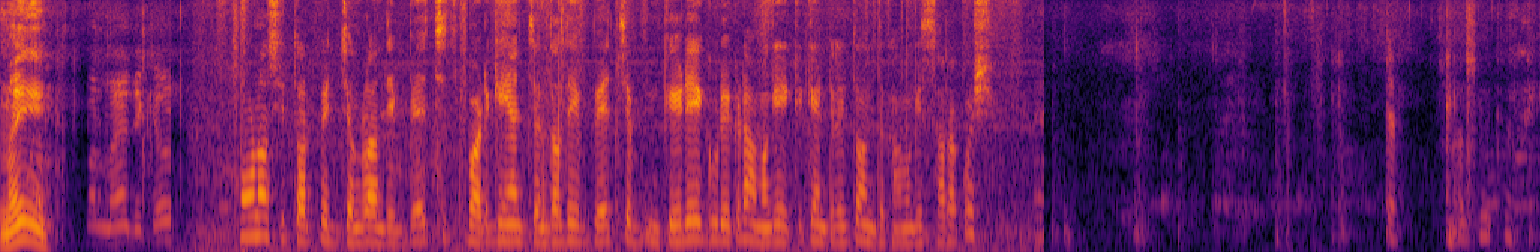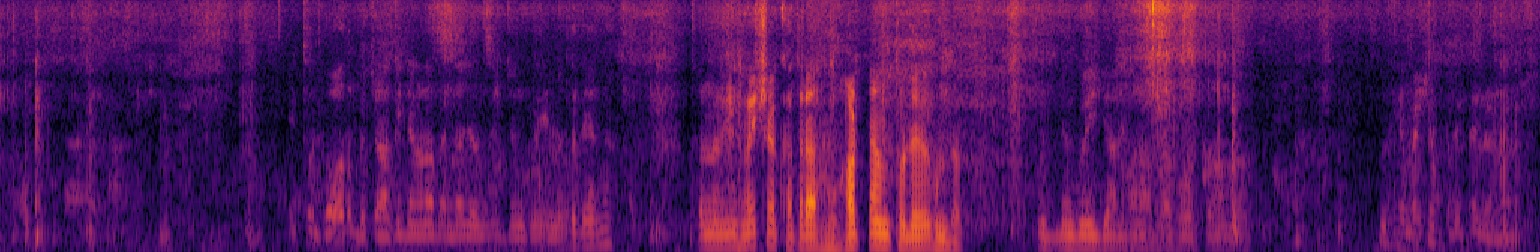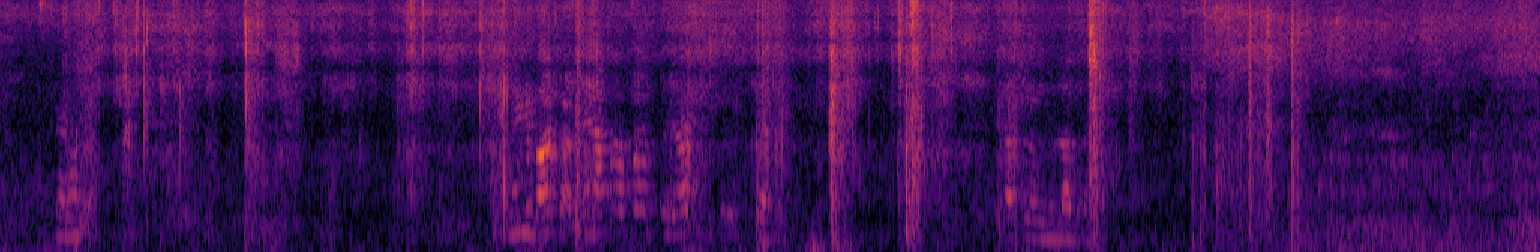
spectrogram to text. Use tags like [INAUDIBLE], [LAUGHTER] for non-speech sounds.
ਨਹੀਂ। ਪਰ ਮੈਂ ਦੇਖਿਆ ਹੁਣ ਅਸੀਂ ਤੁਰ ਪਏ ਜੰਗਲਾਂ ਦੇ ਵਿੱਚ ਵੜ ਗਏ ਆ ਜੰਗਲ ਦੇ ਵਿੱਚ। ਗੇੜੇ ਗੂੜੇ ਕਢਾਵਾਂਗੇ ਇੱਕ ਘੰਟੇ ਲਈ ਤੁਹਾਨੂੰ ਦਿਖਾਵਾਂਗੇ ਸਾਰਾ ਕੁਝ ਇੱਥੋਂ ਬਹੁਤ ਬਚਾ ਕੇ ਜਾਣਾ ਪੈਂਦਾ ਜਦੋਂ ਤੁਸੀਂ ਜੰਗਲੇ ਲੰਘਦੇ ਆ ਨਾ ਤੁਹਾਨੂੰ ਵੀ ਹਮੇਸ਼ਾ ਖਤਰਾ ਹਰ ਟਾਈਮ ਤੁਹਾਡੇ ਹੁੰਦਾ। ਕੋਈ ਜੰਗਲੀ ਜਾਨਵਰਾਂ ਦਾ ਹੋਰ ਤਰ੍ਹਾਂ ਦਾ। ਤੁਸੀਂ ਹਮੇਸ਼ਾ ਪਰੇ ਤੇ ਰਹਿਣਾ।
